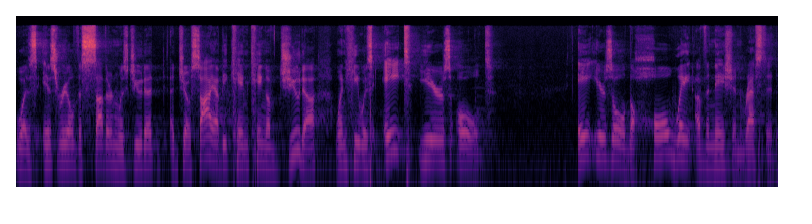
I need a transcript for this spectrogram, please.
was Israel, the southern was Judah. Uh, Josiah became king of Judah when he was eight years old. Eight years old, the whole weight of the nation rested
